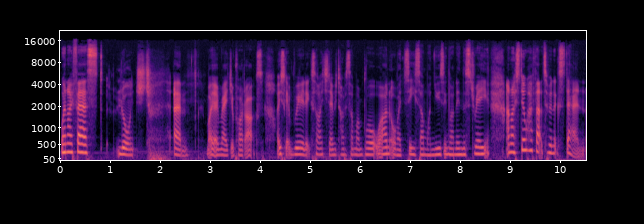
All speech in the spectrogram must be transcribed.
When I first launched um, my own major products, I used to get really excited every time someone brought one or I'd see someone using one in the street. And I still have that to an extent.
